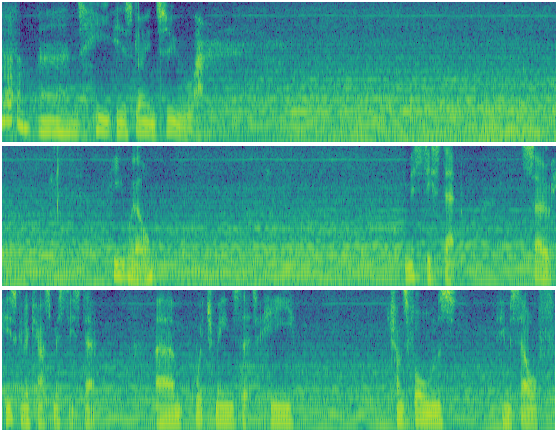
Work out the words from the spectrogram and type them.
Uh-oh. and he is going to. He will. Misty Step. So he's going to cast Misty Step, um, which means that he transforms himself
